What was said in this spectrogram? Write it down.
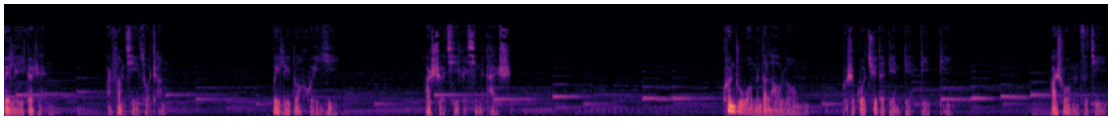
为了一个人，而放弃一座城。为了一段回忆，而舍弃一个新的开始。困住我们的牢笼，不是过去的点点滴滴，而是我们自己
